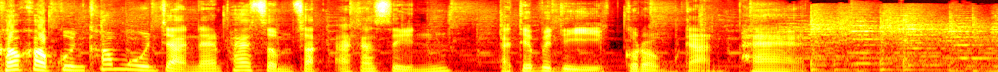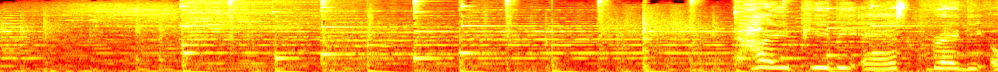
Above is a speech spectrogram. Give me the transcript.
ขอขอบคุณข้อมูลจากนายแพทย์สมศักดิ์อากสินอธิบดีกรมการแพทย์ ไทย PBS Radio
